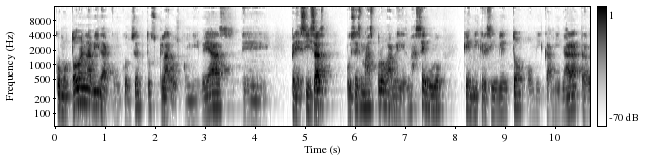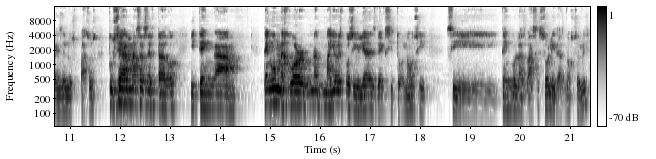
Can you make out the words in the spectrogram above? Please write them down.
como todo en la vida, con conceptos claros, con ideas eh, precisas, pues es más probable y es más seguro que mi crecimiento o mi caminar a través de los pasos pues sea más acertado y tenga tengo mejor, unas mayores posibilidades de éxito, ¿no? Si, si tengo las bases sólidas, ¿no, José Luis?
